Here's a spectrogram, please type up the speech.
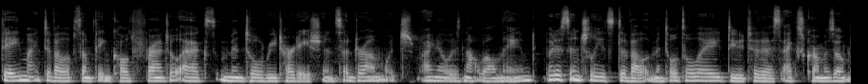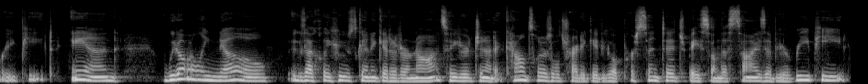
they might develop something called Fragile X mental retardation syndrome, which I know is not well named, but essentially it's developmental delay due to this X chromosome repeat. And we don't really know exactly who's going to get it or not. So, your genetic counselors will try to give you a percentage based on the size of your repeat,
